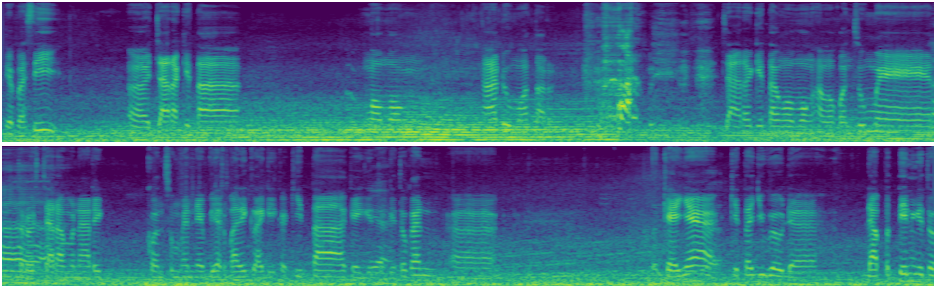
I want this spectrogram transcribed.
ya pasti eh, cara kita ngomong aduh motor cara kita ngomong sama konsumen Ah. terus cara menarik konsumennya biar balik lagi ke kita kayak gitu Iya. gitu kan eh, kayaknya kita juga udah dapetin gitu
